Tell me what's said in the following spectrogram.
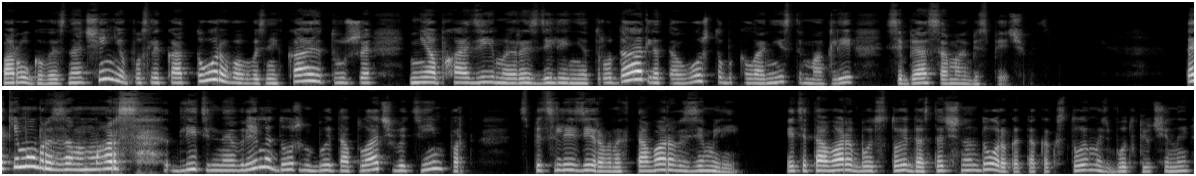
пороговое значение, после которого возникает уже необходимое разделение труда для того, чтобы колонисты могли себя самообеспечивать. Таким образом, Марс длительное время должен будет оплачивать импорт специализированных товаров с Земли. Эти товары будут стоить достаточно дорого, так как в стоимость будут включены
